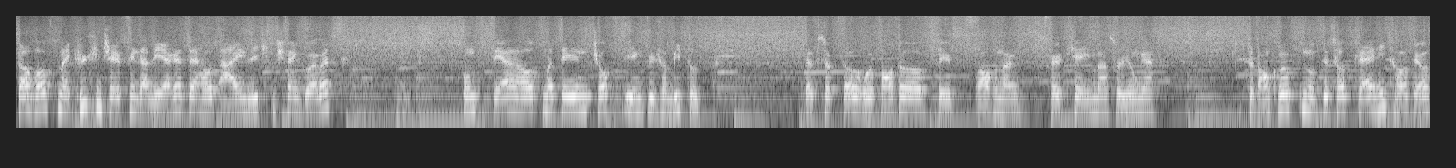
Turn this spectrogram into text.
Da hat mein Küchenchef in der Lehre, der hat auch in Liechtenstein gearbeitet. Und der hat mir den Job irgendwie vermittelt. Der hat gesagt, da, ruf an, da, die brauchen einen Köche immer, so junge. Dort angerufen und das hat gleich hingehauen, ja.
